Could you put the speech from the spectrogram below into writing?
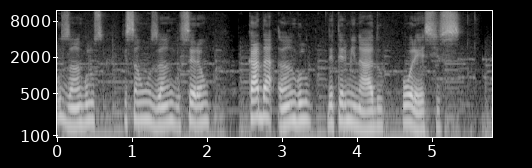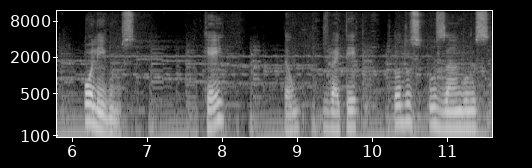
os ângulos, que são os ângulos, serão cada ângulo determinado por esses polígonos. Ok? Então, a gente vai ter todos os ângulos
